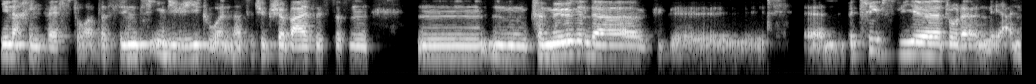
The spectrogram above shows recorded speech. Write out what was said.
je nach Investor. Das sind Individuen. Also typischerweise ist das ein ein vermögender äh, äh, Betriebswirt oder ein,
